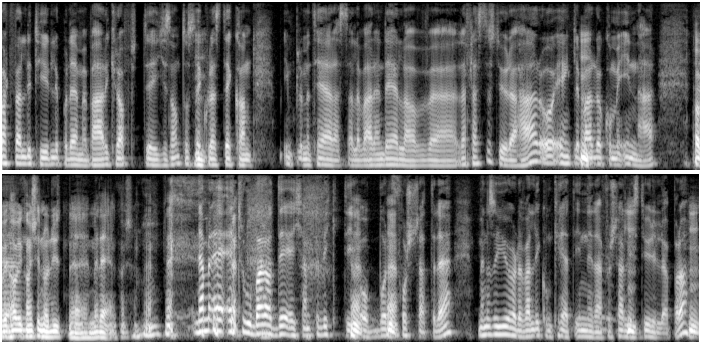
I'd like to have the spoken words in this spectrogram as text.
vært veldig tydelige på det med bærekraft. ikke sant? Og se mm. hvordan det kan implementeres eller være en del av uh, de fleste studier her. Og egentlig bare mm. å komme inn her. Har vi, har vi, kanskje nådd ut med, med det, kanskje? Mm. Nei, men jeg, jeg, tror bare at det er kjempeviktig å både fortsette det, men også gjøre det veldig konkret inn i de forskjellige studieløpene.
